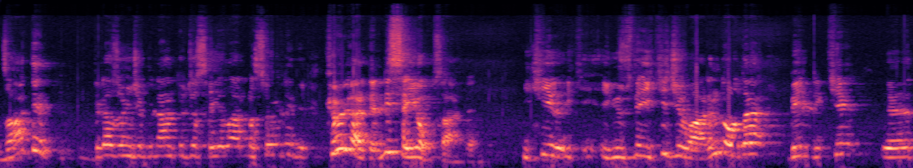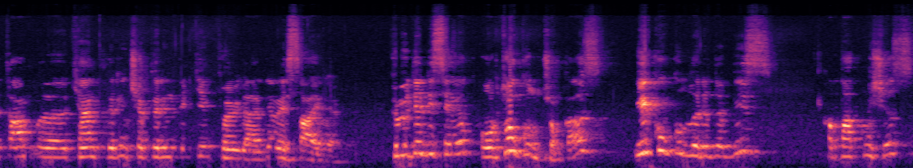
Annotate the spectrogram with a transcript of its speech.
Zaten biraz önce Bülent Hoca sayılarla söyledi. Köylerde lise yok zaten. İki, iki, yüzde iki civarında o da belli ki e, tam e, kentlerin çeperindeki köylerde vesaire. Köyde lise yok, ortaokul çok az. İlkokulları da biz kapatmışız.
